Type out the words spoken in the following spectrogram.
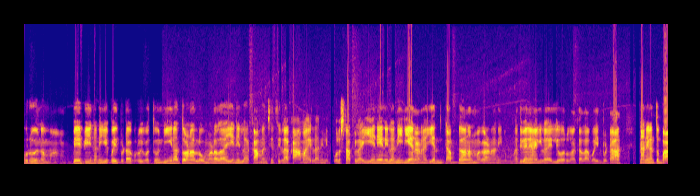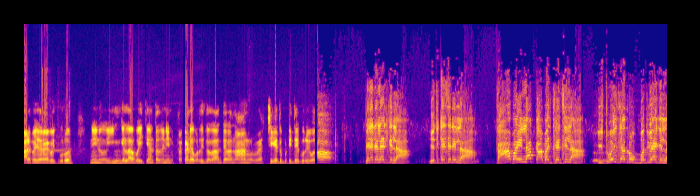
ಗುರು, ನಮ್ಮ ಬೇಬಿ ನನಗೆ ಬೈದ್ಬಿಟ್ಟ ಗುರು, ಇವತ್ತು ನೀನಂತೂ ಅಣ್ಣ ಲವ್ ಮಾಡಲ್ಲ, ಏನಿಲ್ಲ ಕಾಮನ್ ಸೆನ್ಸ್ ಇಲ್ಲ, ಕಾಮ ಇಲ್ಲ ನೀನು ಫುಲ್ ಸ್ಟಾಪ್ ಇಲ್ಲ, ಏನೇನಿಲ್ಲ, ನೀನ್ ಏನ್ ಅಣ್ಣ, ಏನ್ ಡಬ್ಡ ನನ್ ಮಗ ಅಣ್ಣ, ನೀನು ಮದ್ವೆನೆ ಆಗಿಲ್ಲ, ಎಲ್ಲಿವರೆಗೂ ಅಂತೆಲ್ಲ ಬೈದ್ಬಿಟ್ಟ. ನನಗಂತೂ ಬಾಳ ಬೇಜಾರಾಗೋಯ್ತು ಗುರು. ನೀನು ಹಿಂಗೆಲ್ಲ ಬೈತಿ ಅಂತಂದ್ರೆ ನೀನು ಕರ್ಕೊಂಡೇ ಬರ್ತಿದ್ದಲ್ಲ ಅಂತೆಲ್ಲ ನಾನು ರಚ್ಚಿಗೆದ್ದು ಬಿಟ್ಟಿದ್ದೆ ಗುರು ಇವತ್ತು. ಎಜುಕೇಶನ್ ಇಲ್ಲ ಕಾಬ ಇಲ್ಲ ಕಾಬ ಸೆನ್ಸ್ ಇಲ್ಲ. ಇಷ್ಟು ವಯಸ್ಸಾದ್ರೂ ಮದ್ವೆ ಆಗಿಲ್ಲ.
